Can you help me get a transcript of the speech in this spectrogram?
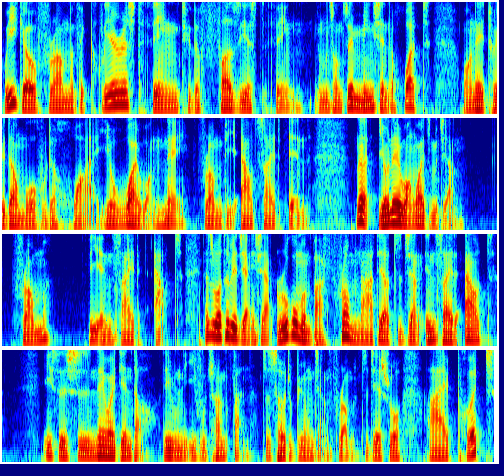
We go from the clearest thing to the fuzziest thing. 我们从最明显的 what 往内推到模糊的 why，由外往内，from the outside in。那由内往外怎么讲？From the inside out。但是我要特别讲一下，如果我们把 from 拿掉，只讲 inside out，意思是内外颠倒。例如你衣服穿反，这时候就不用讲 from，直接说 I put。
